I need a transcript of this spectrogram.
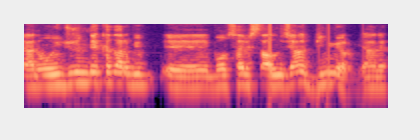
yani oyuncunun ne kadar bir e, bonservis alınacağını bilmiyorum. Yani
